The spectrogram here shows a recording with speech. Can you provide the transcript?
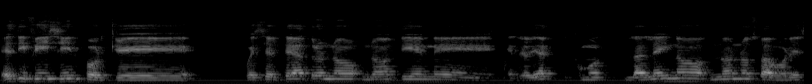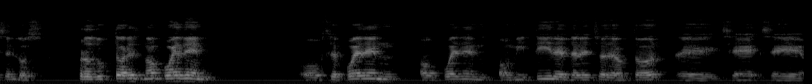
Es difícil porque pues el teatro no, no tiene, en realidad, como la ley no, no nos favorece, los productores no pueden o se pueden o pueden omitir el derecho de autor, eh, se, se,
